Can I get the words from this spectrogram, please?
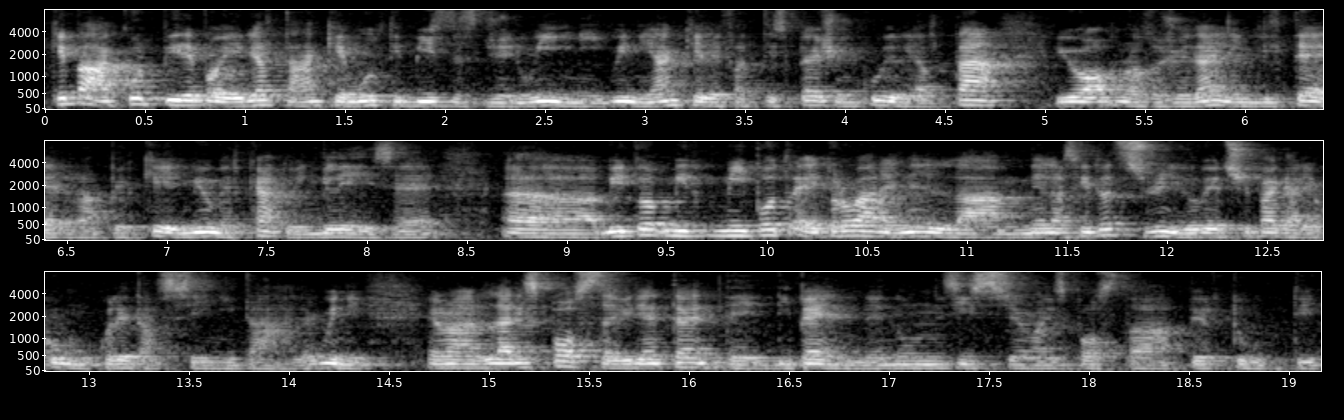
che va a colpire poi in realtà anche molti business genuini, quindi anche le fattispecie in cui in realtà io apro una società in Inghilterra perché il mio mercato è inglese, Uh, mi, mi, mi, potrei trovare nella, nella, situazione di doverci pagare comunque le tasse in Italia. Quindi una, la risposta evidentemente dipende, non esiste una risposta per tutti.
